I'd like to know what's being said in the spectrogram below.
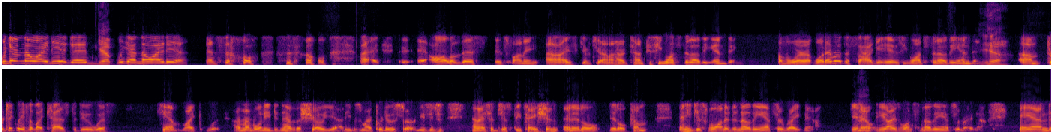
we got no idea, Gabe. Yep. We got no idea. And so, so I, all of this is funny. I always give John a hard time because he wants to know the ending of where whatever the saga is. He wants to know the ending, Yeah. um, particularly if it like has to do with him. Like I remember when he didn't have the show yet. He was my producer, and he's just and I said, just be patient, and it'll it'll come. And he just wanted to know the answer right now. You know, he always wants to know the answer right now, and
